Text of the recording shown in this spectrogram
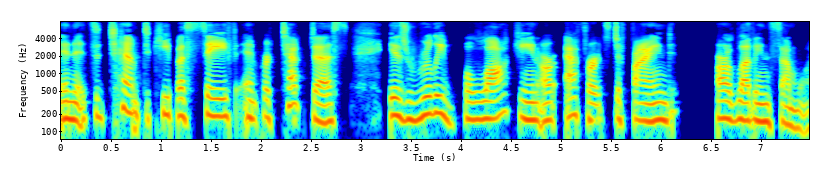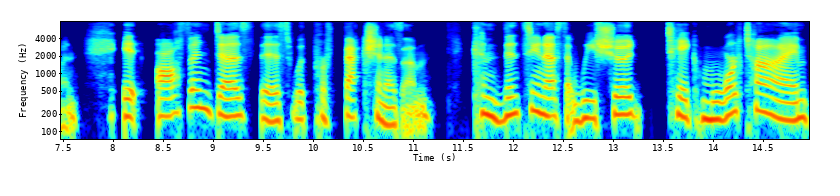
in its attempt to keep us safe and protect us, is really blocking our efforts to find our loving someone. It often does this with perfectionism, convincing us that we should take more time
